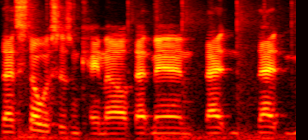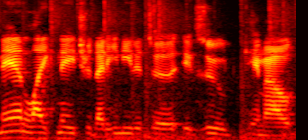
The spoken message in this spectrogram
that stoicism came out. That man, that that man like nature that he needed to exude came out.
